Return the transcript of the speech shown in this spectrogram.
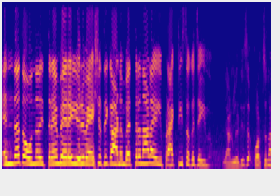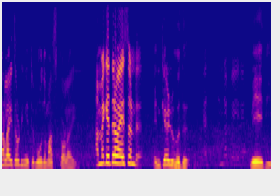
എന്താ തോന്നുന്നത്? ഇത്രയും പേരെ ഈ ഒരു വേഷത്തിൽ കാണുമ്പോൾ എത്ര നാളായി പ്രാക്ടീസ് ഒക്കെ ചെയ്യുന്നു? ഞങ്ങളുടെ കുറച്ച് നാളായി തുടങ്ങിയിട്ട് മൂന്ന് മാസത്തോളായി. അമ്മയ്ക്ക് എത്ര വയസ്സുണ്ട്? എനിക്ക് എഴുപത്. മേരി.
